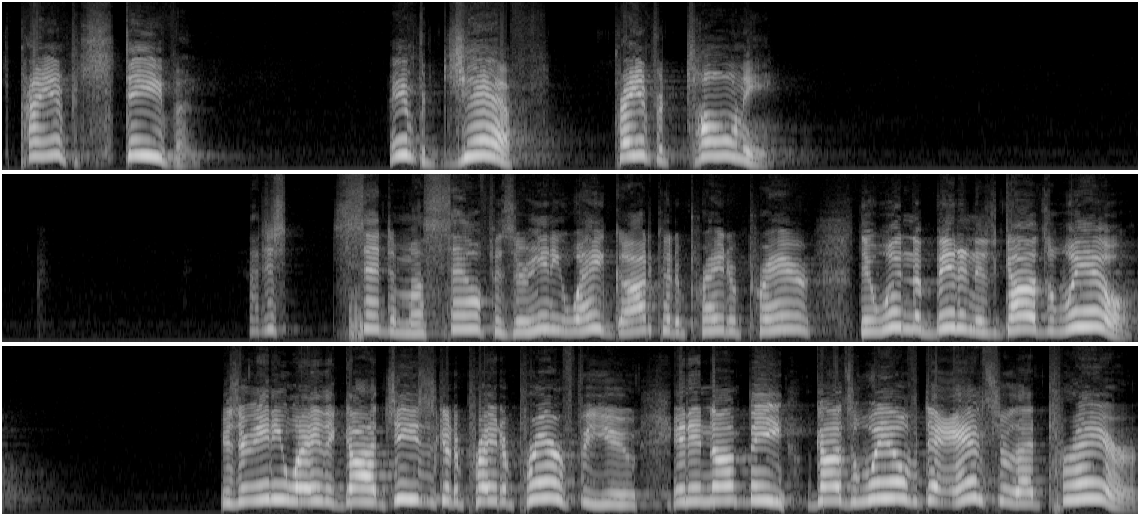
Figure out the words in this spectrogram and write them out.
He's praying for Stephen, praying for Jeff, praying for Tony. I just said to myself, is there any way God could have prayed a prayer that wouldn't have been in his God's will? Is there any way that God, Jesus, could have prayed a prayer for you and it not be God's will to answer that prayer?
